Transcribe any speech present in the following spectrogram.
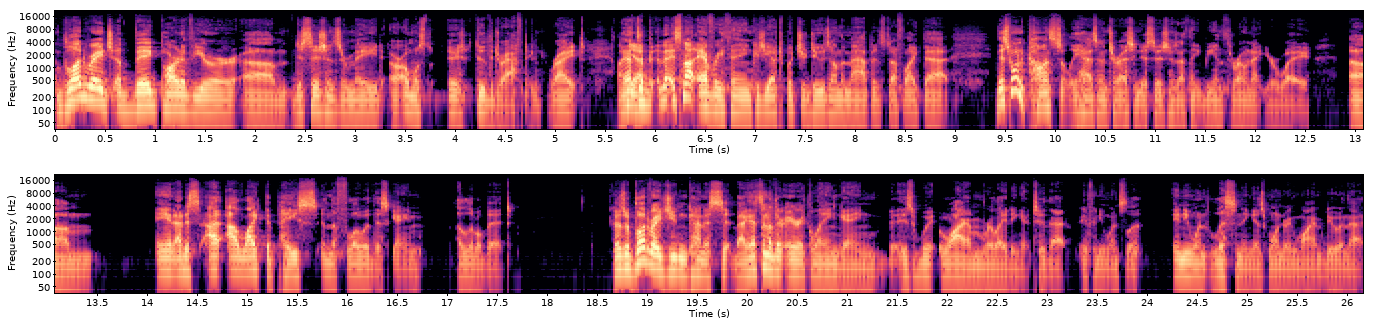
Blood Rage. A big part of your um, decisions are made are almost uh, through the drafting, right? Like that's a, it's not everything because you have to put your dudes on the map and stuff like that. This one constantly has interesting decisions. I think being thrown at your way, um, and I just I, I like the pace and the flow of this game a little bit. Because with Blood Rage, you can kind of sit back. That's another Eric Lang game. Is wh- why I'm relating it to that. If anyone's li- anyone listening is wondering why I'm doing that,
